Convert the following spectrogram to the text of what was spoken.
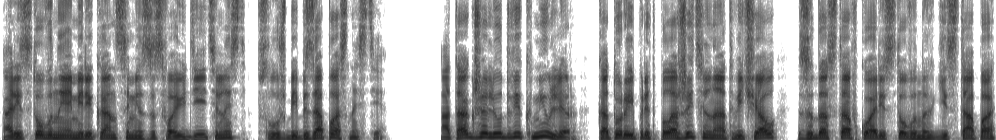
арестованный американцами за свою деятельность в службе безопасности, а также Людвиг Мюллер, который предположительно отвечал за доставку арестованных гестапо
